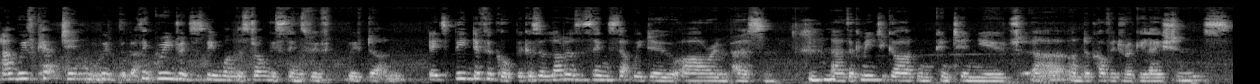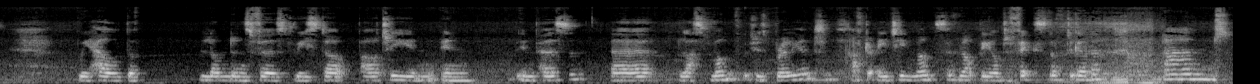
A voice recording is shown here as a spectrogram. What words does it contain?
And we've kept in. We've, I think green drinks has been one of the strongest things we've we've done. It's been difficult because a lot of the things that we do are in person. Mm-hmm. Uh, the community garden continued uh, under COVID regulations. We held the London's first restart party in in, in person uh, last month, which was brilliant. After 18 months of not being able to fix stuff together, and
